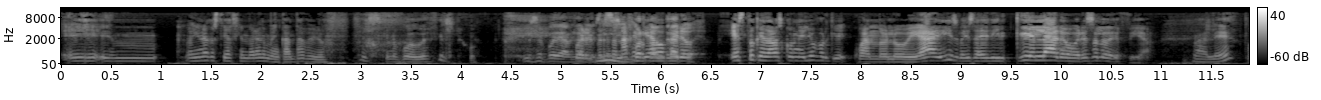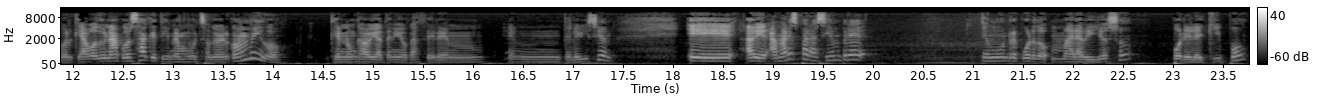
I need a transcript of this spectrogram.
eh, em, hay una que estoy haciendo ahora que me encanta, pero es que no puedo decirlo. No se puede hablar. Por el personaje Por que hago, pero esto quedaos con ello porque cuando lo veáis vais a decir, claro, por eso lo decía. Vale. Porque hago de una cosa que tiene mucho que ver conmigo, que nunca había tenido que hacer en, en televisión. Eh, a ver, Amar es para siempre. Tengo un recuerdo maravilloso por el equipo,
